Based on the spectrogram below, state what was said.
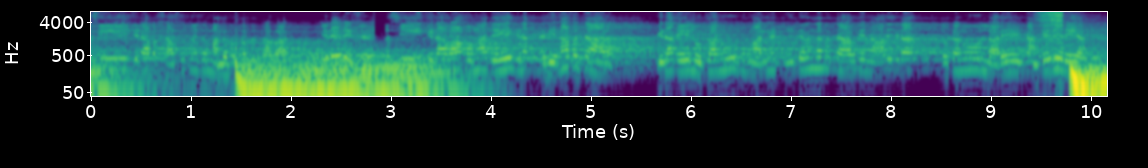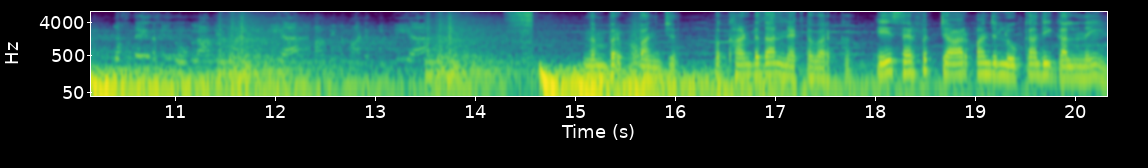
ਅਸੀਂ ਜਿਹੜਾ ਪ੍ਰਸ਼ਾਸਨ ਨੂੰ ਮੰਗ ਪੱਤਰ ਦਿੱਤਾ ਵਾ ਜਿਹਦੇ ਵਿੱਚ ਅਸੀਂ ਜਿਹੜਾ ਵਾ ਉਹਨਾਂ ਦੇ ਜਿਹੜਾ ਅਜਿਹਾ ਪ੍ਰਚਾਰ ਜਿਹੜਾ ਇਹ ਲੋਕਾਂ ਨੂੰ ਬਿਮਾਰੀਆਂ ਠੀਕ ਕਰਨ ਦਾ ਪ੍ਰਚਾਰ ਦੇ ਨਾਲ ਜਿਹੜਾ ਲੋਕਾਂ ਨੂੰ ਲਾਰੇ ਢਾਂਕੇ ਦੇ ਰਹੇ ਆ ਉਸ ਤੇ ਅਸੀਂ ਰੋਕ ਲਾਉਣ ਦੀ ਡਿਮਾਂਡ ਕੀਤੀ ਆ ਮੰਗ ਦੀ ਡਿਮਾਂਡ ਕੀਤੀ ਆ। ਨੰਬਰ 5 ਪਖੰਡ ਦਾ ਨੈਟਵਰਕ। ਇਹ ਸਿਰਫ 4-5 ਲੋਕਾਂ ਦੀ ਗੱਲ ਨਹੀਂ,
